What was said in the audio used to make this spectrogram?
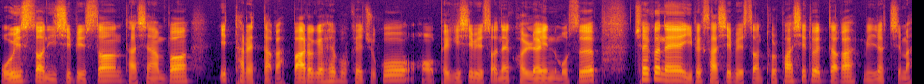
5일선, 21선 다시 한번 이탈했다가 빠르게 회복해주고 어, 121선에 걸려있는 모습 최근에 241선 돌파 시도했다가 밀렸지만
